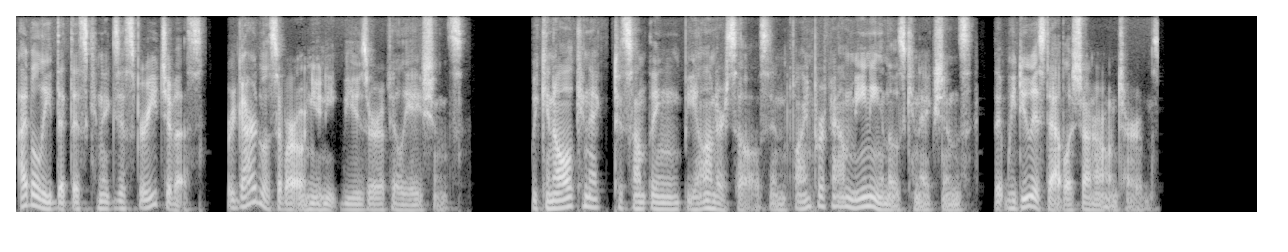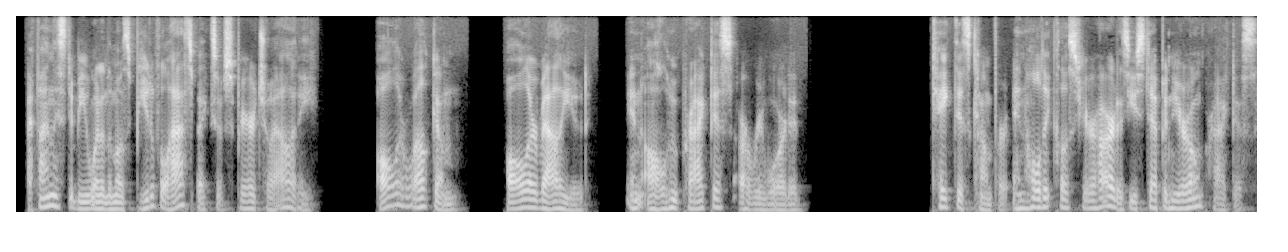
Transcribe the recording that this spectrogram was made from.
I believe that this can exist for each of us, regardless of our own unique views or affiliations. We can all connect to something beyond ourselves and find profound meaning in those connections that we do establish on our own terms. I find this to be one of the most beautiful aspects of spirituality. All are welcome, all are valued, and all who practice are rewarded. Take this comfort and hold it close to your heart as you step into your own practice.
